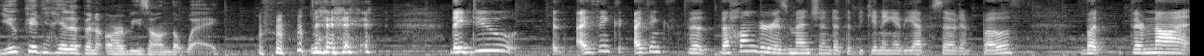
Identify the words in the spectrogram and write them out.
You could hit up an Arby's on the way. They do. I think. I think the the hunger is mentioned at the beginning of the episode in both, but they're not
